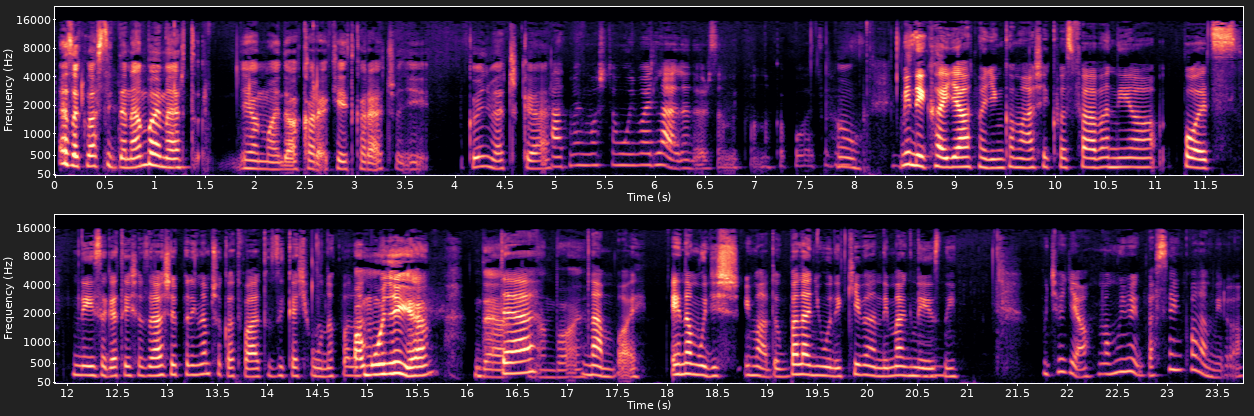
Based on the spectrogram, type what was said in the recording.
Ez a klasszik, de nem baj, mert jön majd a kar- két karácsonyi könyvecske. Hát meg most amúgy majd leellenőrzöm, mik vannak a polcon. Ó, Mindig, ha így átmegyünk a másikhoz felvenni a polc nézegetés, az első pedig nem sokat változik egy hónap alatt. amúgy igen, de, De- nem baj. Nem baj. Én amúgy is imádok belenyúlni, kivenni, megnézni. Úgyhogy ja, amúgy még beszéljünk valamiről.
